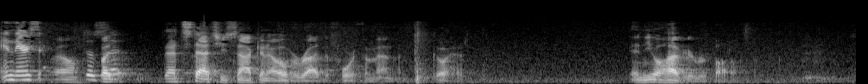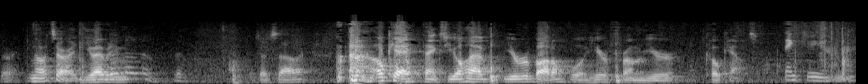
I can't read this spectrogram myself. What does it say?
And there's, but that statute's not going to override the Fourth Amendment. Go ahead. And you'll have your rebuttal. Sorry. No, it's all right. Do you have any? No, no, no. Judge Siler? Okay, thanks. You'll have your rebuttal. We'll hear from your co-counsel. Thank you, Your Honor.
